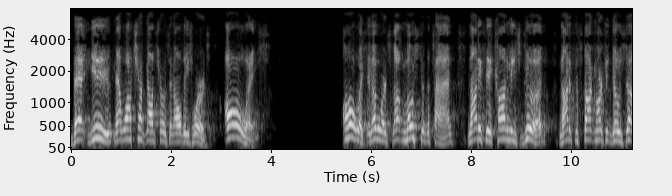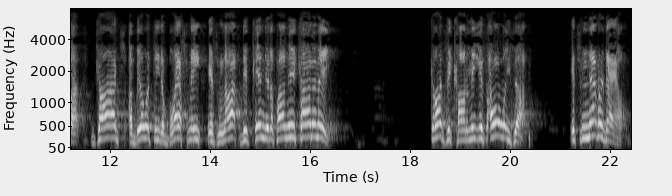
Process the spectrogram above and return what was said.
that you, now watch how God throws in all these words. Always. Always. In other words, not most of the time, not if the economy's good, not if the stock market goes up. God's ability to bless me is not dependent upon the economy. God's economy is always up. It's never down.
